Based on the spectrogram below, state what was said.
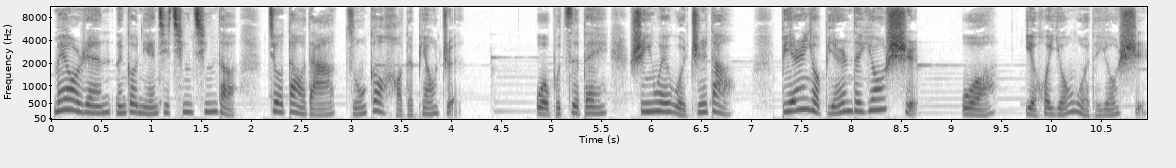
没有人能够年纪轻轻的就到达足够好的标准。我不自卑，是因为我知道，别人有别人的优势，我也会有我的优势。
